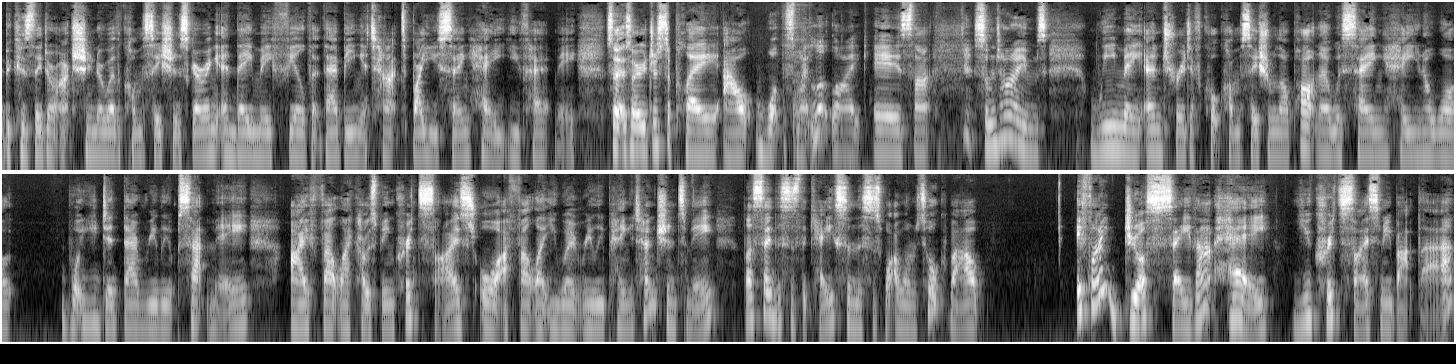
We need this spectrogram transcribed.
because they don't actually know where the conversation is going and they may feel that they're being attacked by you saying hey you've hurt me so so just to play out what this might look like is that sometimes we may enter a difficult conversation with our partner with saying hey you know what what you did there really upset me. I felt like I was being criticized, or I felt like you weren't really paying attention to me. Let's say this is the case and this is what I want to talk about. If I just say that, hey, you criticized me back there,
